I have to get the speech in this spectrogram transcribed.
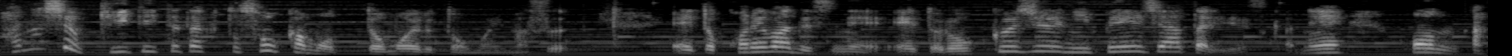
話を聞いていただくとそうかもって思えると思います。えっ、ー、と、これはですね、えっ、ー、と、62ページあたりですかね。本、あ、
